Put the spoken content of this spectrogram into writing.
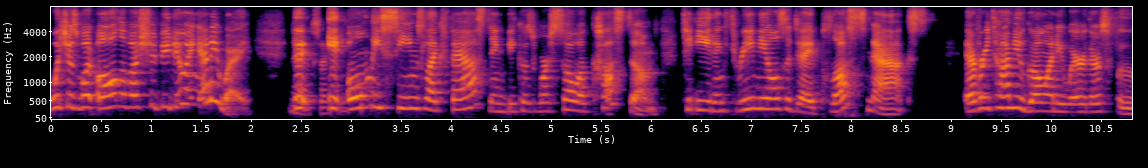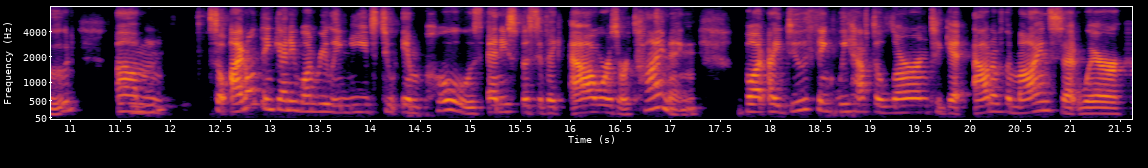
which is what all of us should be doing anyway. Yeah, that exactly. it only seems like fasting because we're so accustomed to eating three meals a day plus snacks. Every time you go anywhere, there's food. Um, mm-hmm. So I don't think anyone really needs to impose any specific hours or timing, but I do think we have to learn to get out of the mindset where,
